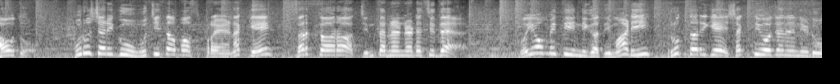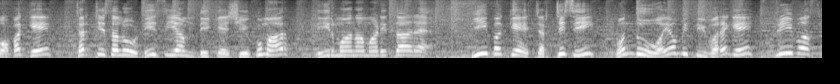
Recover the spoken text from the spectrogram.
ಹೌದು, ಪುರುಷರಿಗೂ ಉಚಿತ ಬಸ್ ಪ್ರಯಾಣಕ್ಕೆ ಸರ್ಕಾರ ಚಿಂತನೆ ನಡೆಸಿದೆ. ವಯೋಮಿತಿ ನಿಗದಿ ಮಾಡಿ ವೃದ್ಧರಿಗೆ ಶಕ್ತಿ ಯೋಜನೆ ನೀಡುವ ಬಗ್ಗೆ ಚರ್ಚಿಸಲು ಡಿಸಿಎಂ ಡಿಕೆ ಶಿವಕುಮಾರ್ ತೀರ್ಮಾನ ಮಾಡಿದ್ದಾರೆ. ಈ ಬಗ್ಗೆ ಚರ್ಚಿಸಿ ಒಂದು ವಯೋಮಿತಿವರೆಗೆ ಫ್ರೀ ಬಸ್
